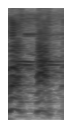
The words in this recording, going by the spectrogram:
Ha ha!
